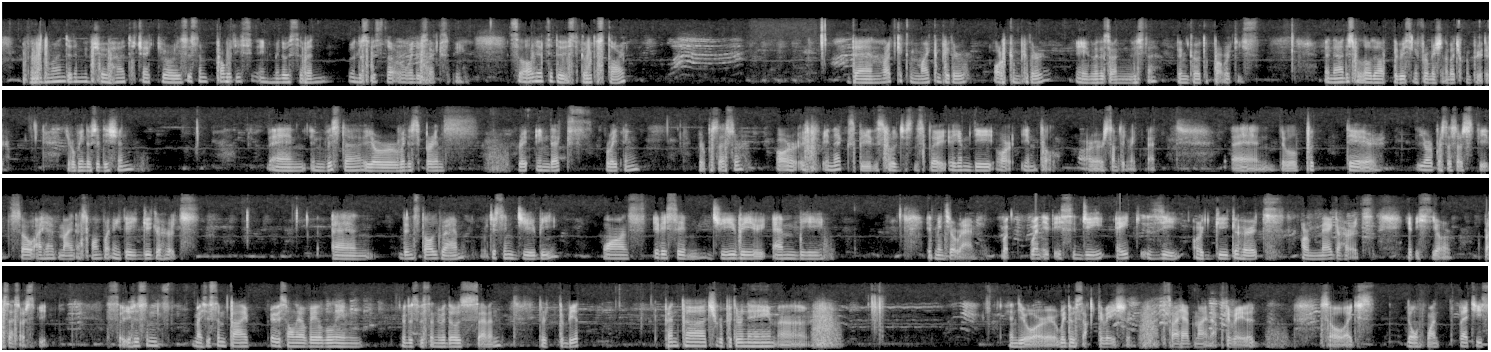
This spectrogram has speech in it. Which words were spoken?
Everyone, today I'm going to show you how to check your system properties in Windows 7, Windows Vista or Windows XP. So all you have to do is go to Start, then right click on My Computer or Computer in Windows 7 Vista, then go to Properties. And now this will load up the basic information about your computer. Your Windows Edition, and in Vista, your Windows Experience index rating your processor or if in XP this will just display AMD or Intel or something like that. And they will put there your processor speed. So I have mine as 1.88 gigahertz. And the installed RAM which is in GB once it is in GB MB it means your RAM. But when it is GHz or gigahertz or megahertz, it is your processor speed. So your system, my system type, it is only available in Windows Vista and Windows 7, 32-bit. Pen touch, computer name, um, and your Windows activation. So I have mine activated. So I just don't want let you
